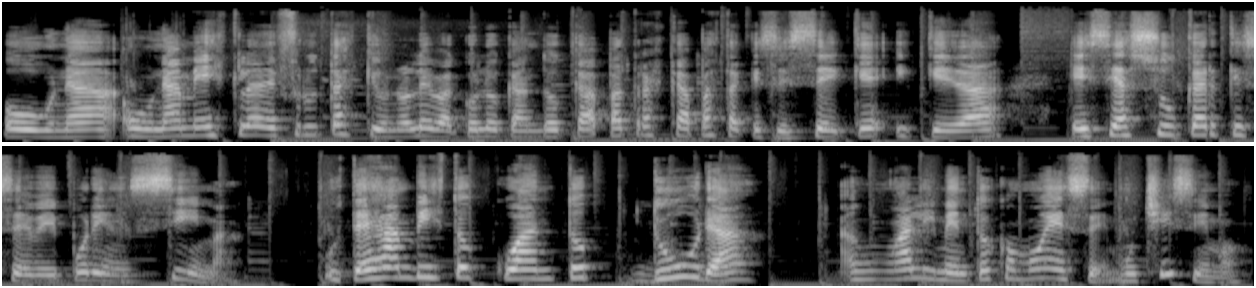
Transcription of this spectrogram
o una, una mezcla de frutas que uno le va colocando capa tras capa hasta que se seque y queda ese azúcar que se ve por encima. ¿Ustedes han visto cuánto dura un alimento como ese? Muchísimo.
